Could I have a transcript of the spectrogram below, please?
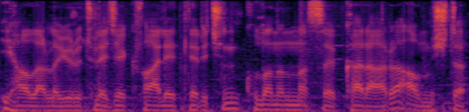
İHA'larla yürütülecek faaliyetler için kullanılması kararı almıştı.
